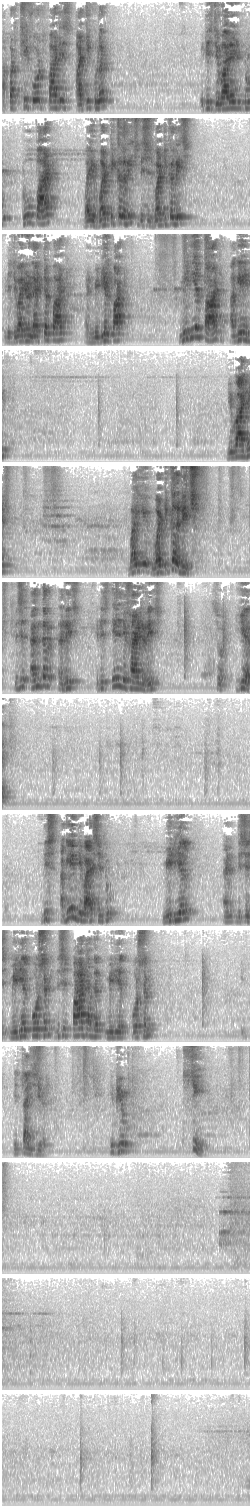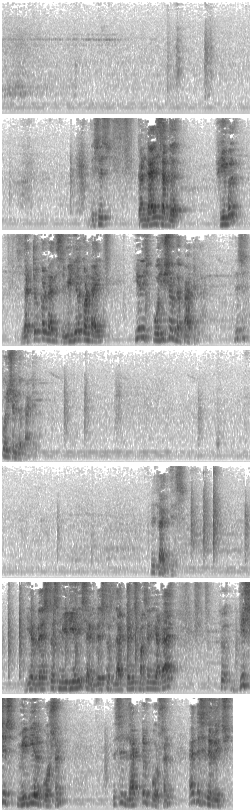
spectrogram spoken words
upper three-fourth part is articular it is divided into two part by vertical ridge. This is vertical ridge. It is divided into lateral part and medial part. Medial part again divided by a vertical ridge. This is another ridge. It is ill-defined ridge. So here This again divides into medial and this is medial portion. This is part of the medial portion. It lies here. If you see this is condyles of the femur, lateral condyle, this is medial condyle. Here is position of the patella. This is position of the patella. It's like this. Here vastus medialis and vastus lateralis muscle is attached. So this is medial portion, this is lateral portion and this is a ridge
